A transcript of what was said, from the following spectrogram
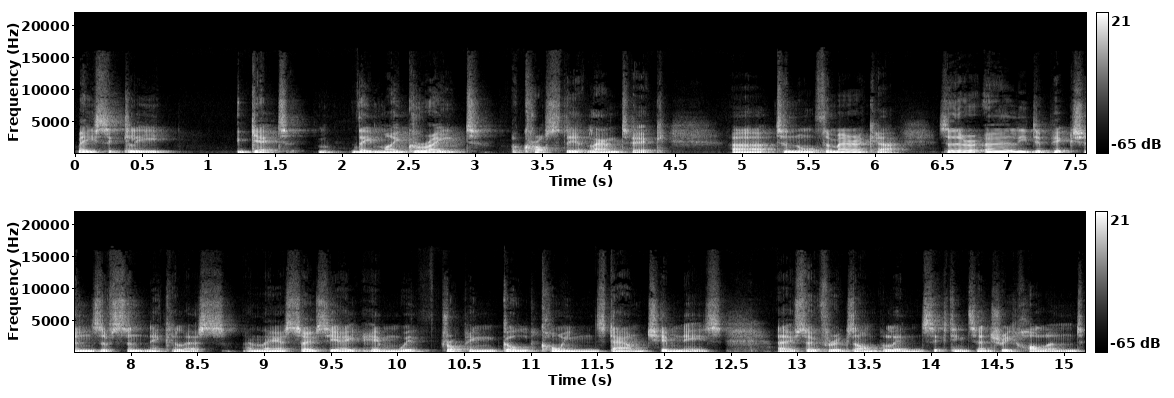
basically get they migrate across the Atlantic uh, to North America. So there are early depictions of St. Nicholas, and they associate him with dropping gold coins down chimneys. Uh, so, for example, in 16th century Holland,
